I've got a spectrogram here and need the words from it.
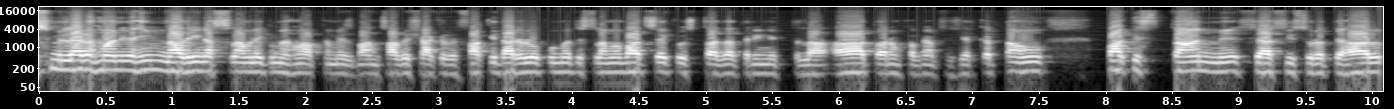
बिस्मिल्लाहिर्रहमानिर्रहीम। नाजरीन अस्सलाम मैं आपका मेज़बान साबिर शाकिर वफाकी इस्लामाबाद से, कुछ ताज़ा तरीन इतलात और हम खबरें आपसे शेयर करता हूँ। पाकिस्तान में सियासी सूरत हाल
